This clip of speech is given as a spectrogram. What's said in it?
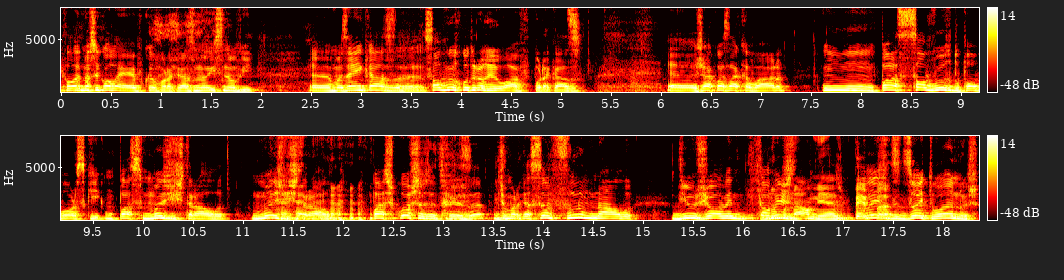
é não sei qual é a época, por acaso, não, isso não vi. Eh, mas é em casa, salvo erro contra o Rio Ave, por acaso, Eh, já quase a acabar. Um passe, salvo erro do Poborski, um passe magistral, magistral, para as costas da defesa, desmarcação fenomenal de um jovem, talvez, Fenomenal mesmo. talvez Pepa. de 18 anos.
